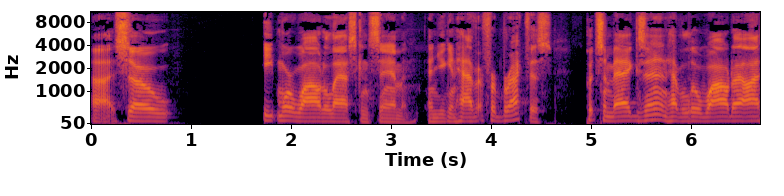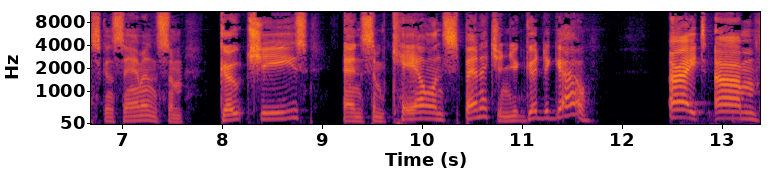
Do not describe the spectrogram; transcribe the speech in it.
Uh, so eat more wild Alaskan salmon, and you can have it for breakfast. Put some eggs in and have a little wild Alaskan salmon, some goat cheese, and some kale and spinach, and you're good to go. All right. Um,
